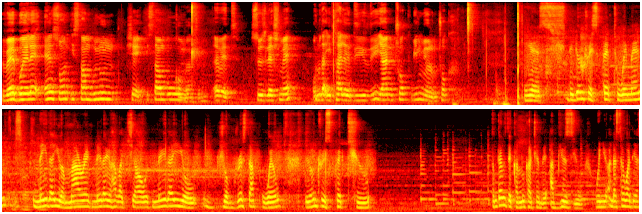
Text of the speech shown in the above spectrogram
Ve böyle en son İstanbul'un şey İstanbul Convention. Evet. Sözleşme onu da iptal edildi. Yani çok bilmiyorum. Çok Yes, they don't respect women. Neither you are married, neither you have a child, neither you're, you're dressed up well. They don't respect you. Sometimes they can look at you and they abuse you. When you understand what they are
